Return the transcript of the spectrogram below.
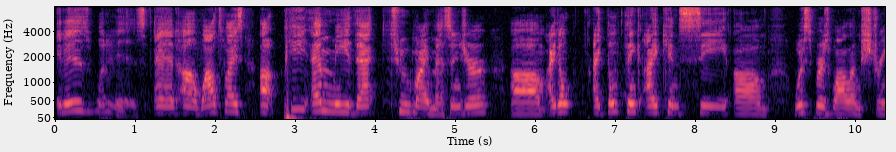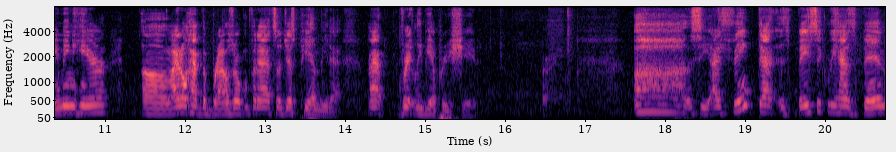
it is what it is. And uh, Wild Spice, uh, PM me that to my messenger. Um, I don't I don't think I can see um, whispers while I'm streaming here. Um, I don't have the browser open for that, so just PM me that. That greatly be appreciated. Uh, let's see. I think that is basically has been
